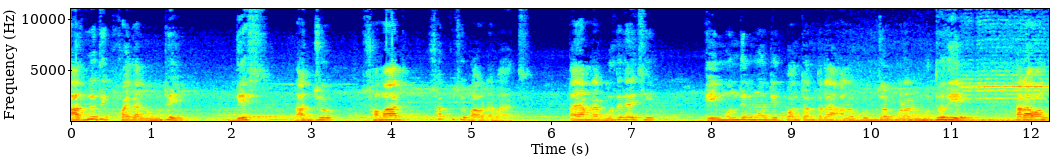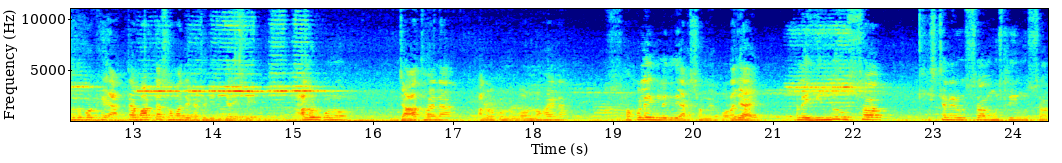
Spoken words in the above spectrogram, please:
রাজনৈতিক ফয়দা লুটে দেশ, রাজ্য, সমাজ সব কিছু বারোটা বাজাচ্ছে। তাই আমরা বলতে চাইছি, এই মন্দির মসজিদ পঞ্চমতলা আলোক উজ্জ্বল করার মধ্য দিয়ে তারা অন্ততপক্ষে একটা বার্তা সমাজের কাছে দিতে চাইছে, আলোর কোনো জাত হয় না, আলোর কোনো বর্ণ হয় না। সকলেই মিলে যদি একসঙ্গে করা যায়, তাহলে হিন্দু উৎসব, খ্রিস্টানের উৎসব, মুসলিম উৎসব,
